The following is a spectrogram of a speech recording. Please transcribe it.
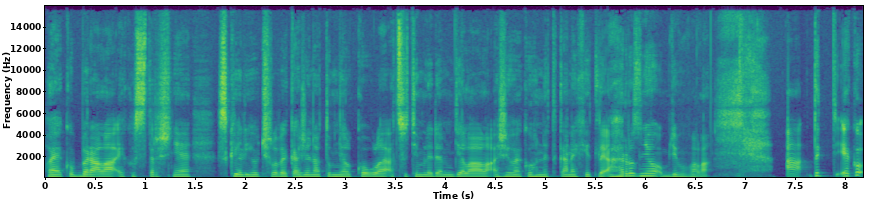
Ho jako brala jako strašně skvělého člověka, že na to měl koule a co tím lidem dělal a že ho jako hnedka nechytli a hrozně ho obdivovala. A teď jako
